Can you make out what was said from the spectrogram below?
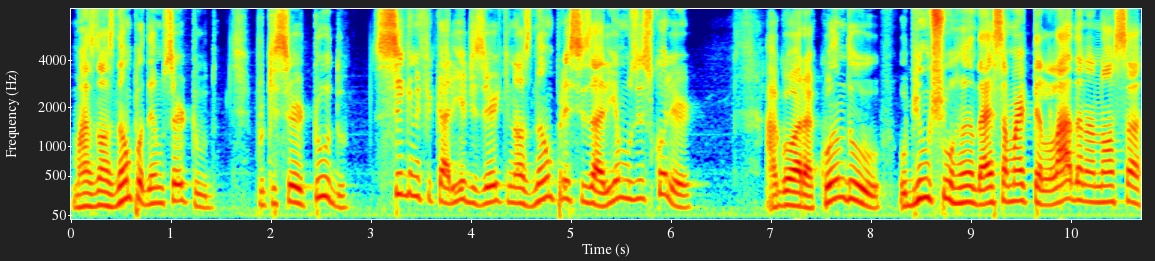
Mas nós não podemos ser tudo, porque ser tudo significaria dizer que nós não precisaríamos escolher. Agora, quando o Byung-Chul Han dá essa martelada na nossa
